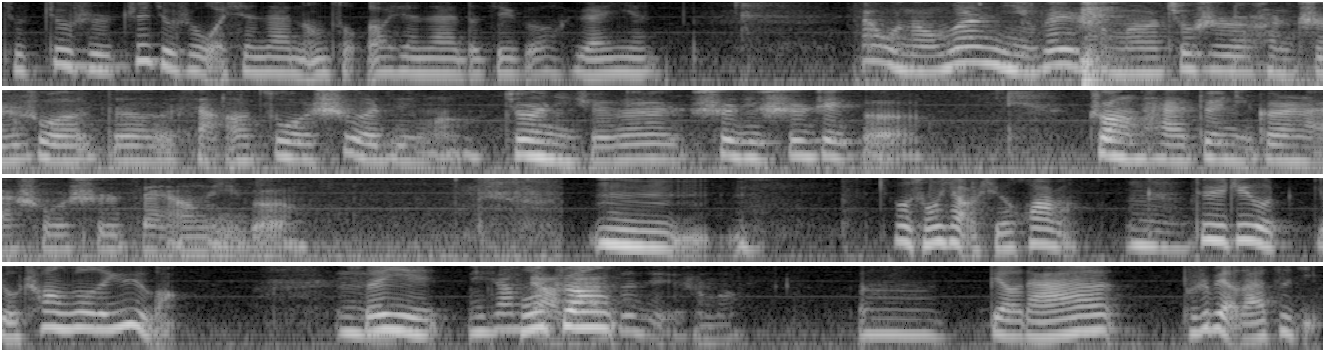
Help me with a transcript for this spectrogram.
就就是这就是我现在能走到现在的这个原因。哎，我能问你为什么就是很执着的想要做设计吗？就是你觉得设计师这个状态对你个人来说是怎样的一个？嗯，我从小学画嘛，嗯，对于这个有创作的欲望，嗯所以你想表达服装自己是吗？嗯，表达不是表达自己，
